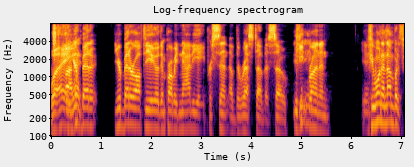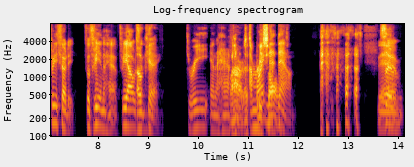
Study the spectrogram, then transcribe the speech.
Well, hey, you're better. You're better off Diego than probably 98% of the rest of us. So keep running. If you want a number, 330. So three and a half, three hours. Okay. Three and a half wow, hours. I'm writing solid. that down. yeah. So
